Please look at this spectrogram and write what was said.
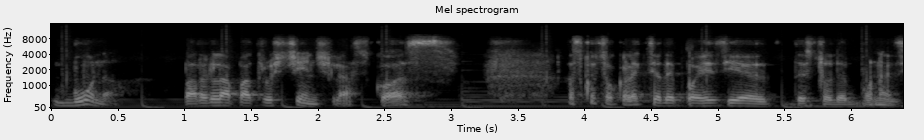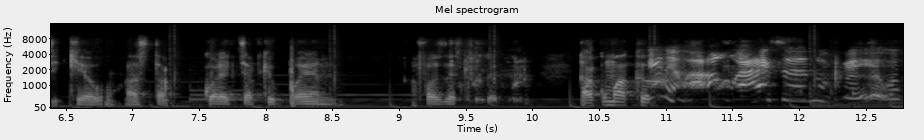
bună, Paralela 45 le-a scos. A scos o colecție de poezie destul de bună, zic eu. Asta, colecția Q Poem a fost destul de bună. Acum că... Bine, hai să nu, că eu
